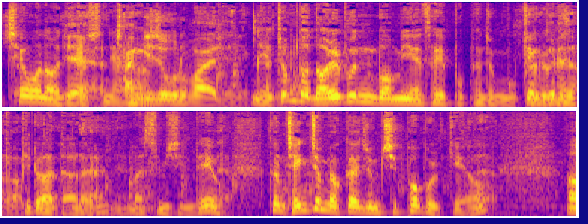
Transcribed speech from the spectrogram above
채워 넣을 예, 것이냐. 장기적으로 봐야 되니까. 예, 좀더 넓은 범위에서의 보편적 목표를 필요하다는 네. 말씀이신데요. 네. 그럼 쟁점 몇 가지 좀 짚어볼게요. 네.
